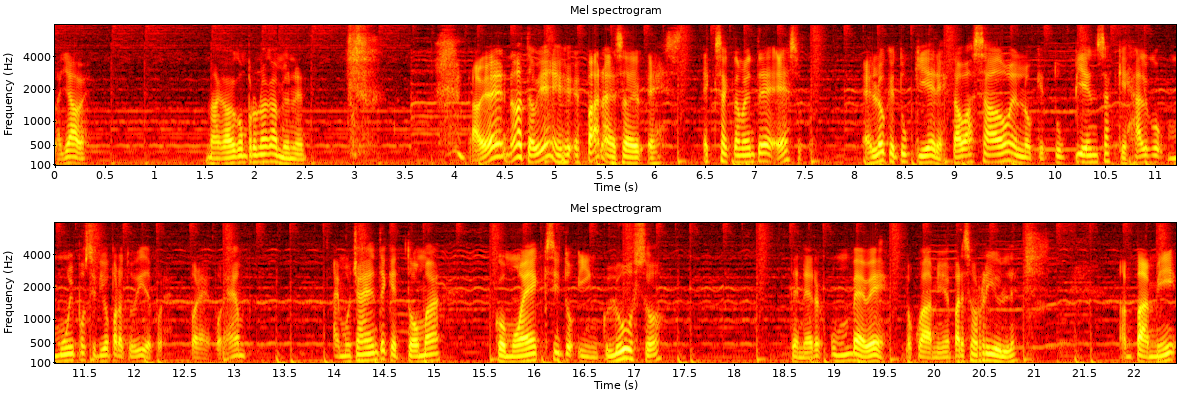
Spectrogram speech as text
Las llaves. Me acabo de comprar una camioneta. está bien, no, está bien, es, es pana, esa- es exactamente eso. Es lo que tú quieres, está basado en lo que tú piensas que es algo muy positivo para tu vida, por, por, ejemplo. Hay mucha gente que toma como éxito incluso tener un bebé, lo cual a mí me parece horrible. Para mí,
